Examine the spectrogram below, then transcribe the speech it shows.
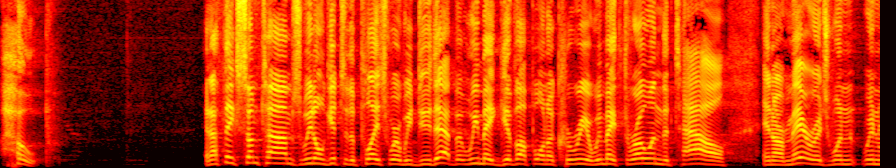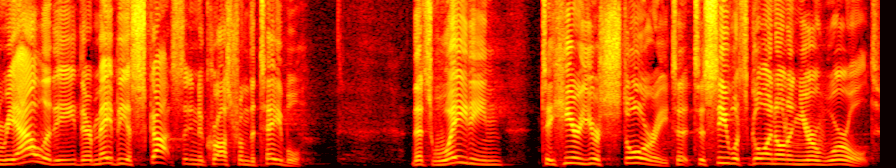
hope. And I think sometimes we don't get to the place where we do that, but we may give up on a career. We may throw in the towel in our marriage when, in reality, there may be a Scott sitting across from the table that's waiting to hear your story, to, to see what's going on in your world.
